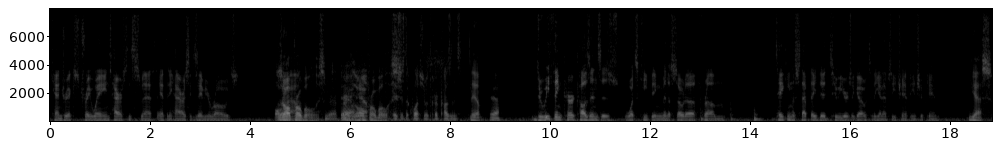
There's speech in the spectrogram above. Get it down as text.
Kendricks, Trae Waynes, Harrison Smith, Anthony Harris, Xavier Rhodes. Those are all. Pro Bowlers. Yeah, Yeah. very- Those are Yeah. all Pro Bowlers. It's just a question with Kirk Cousins. yeah. Yeah. Do we think Kirk Cousins is what's keeping Minnesota from taking the step they did two years ago to the NFC Championship game? Yes,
